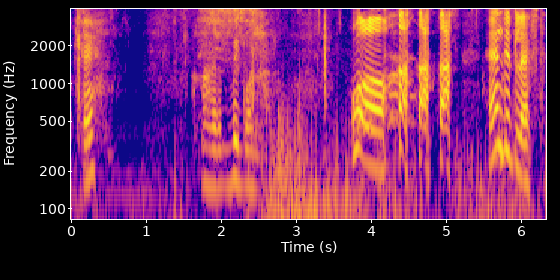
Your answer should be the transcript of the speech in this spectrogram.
Okay, another big one. Whoa! and it left.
